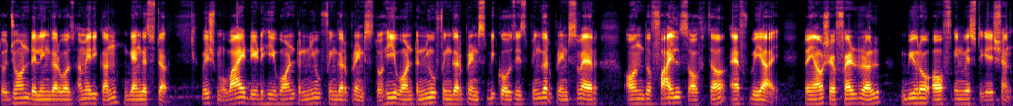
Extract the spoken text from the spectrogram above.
તો John Dillinger was American gangster વિષ્ણુ why did he want new fingerprints તો he want new fingerprints because his fingerprints were on the files of the FBI તો અહીંયા આવશે ફેડરલ બ્યુરો ઓફ ઇન્વેસ્ટિગેશન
